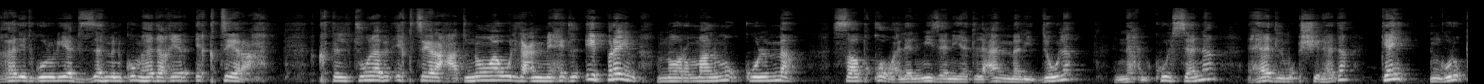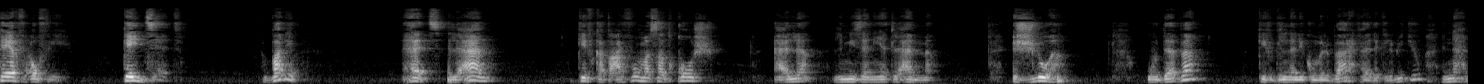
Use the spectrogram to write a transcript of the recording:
غادي تقولوا لي بزاف منكم هذا غير اقتراح. قتلتونا بالاقتراحات. no ولد عمي حيت ال IPREM normalement كل ما صادقوا على الميزانيات العامة للدولة نعم كل سنة هذا المؤشر هذا كي نقولوا كيرفعوا فيه. كيتزاد بالي هاد العام كيف كتعرفوا ما صدقوش على الميزانيات العامة. أجلوها. ودابا كيف قلنا لكم البارح في هذاك الفيديو نعم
